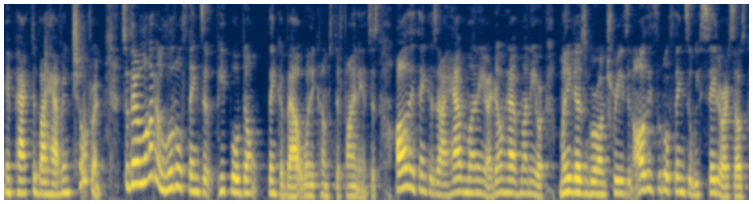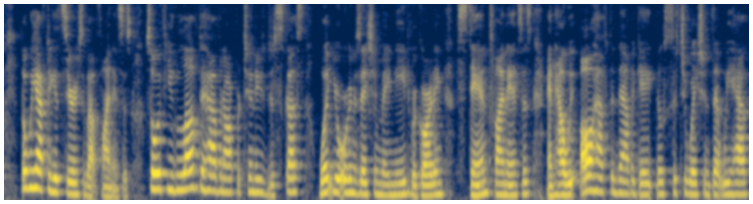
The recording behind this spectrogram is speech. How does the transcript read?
impacted by having children? So there are a lot of little things that people don't think about when it comes to finances. All they think is I have money or I don't have money or money doesn't grow on trees and all these little things that we say to ourselves, but we have to get serious about finances. So if you'd love to have an opportunity to discuss discuss what your organization may need regarding stand finances and how we all have to navigate those situations that we have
